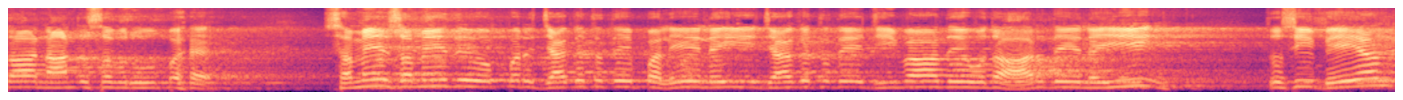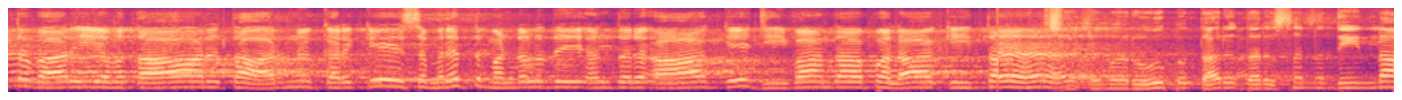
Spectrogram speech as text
ਦਾ ਆਨੰਦ ਸਵਰੂਪ ਹੈ। ਸਮੇਂ ਸਮੇਂ ਦੇ ਉੱਪਰ ਜਗਤ ਦੇ ਭਲੇ ਲਈ ਜਗਤ ਦੇ ਜੀਵਾਂ ਦੇ ਉਧਾਰ ਦੇ ਲਈ ਤੁਸੀਂ ਬੇਅੰਤ ਵਾਰੀ ਅਵਤਾਰ ਧਾਰਨ ਕਰਕੇ ਸਮ੍ਰਿਤ ਮੰਡਲ ਦੇ ਅੰਦਰ ਆ ਕੇ ਜੀਵਾਂ ਦਾ ਭਲਾ ਕੀਤਾ। ਛਟਮ ਰੂਪ ਤਰ ਦਰਸ਼ਨ ਦੀਨਾ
